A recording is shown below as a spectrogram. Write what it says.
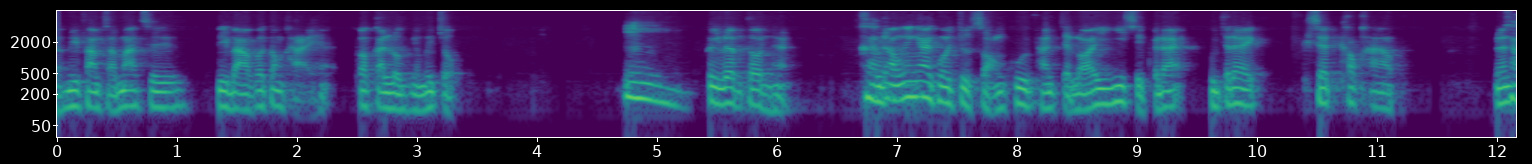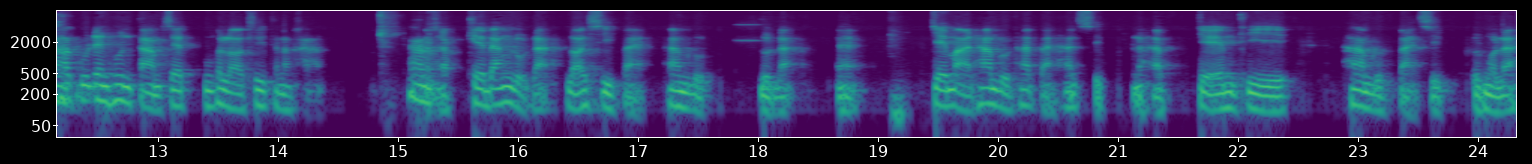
อมีความสามารถซื้อรีบาวก็ต้องขายฮะเพราะการลงยังไม่จบ อืมเพิ่งเริ่มต้นฮะครับคุณเอาง่ายๆคุณเอาจุดสองคูณพันเจ็ดร้อยยี่สิบก็ได้ คุณจะได้เซ็ตคร่าวๆนั้นถ้าคุณเล่นหุ้นตามเซ็ตคุณก็รอซื้อธนาคารครับนะครับเคแบงหลุดละร้อยสี่แปดห้ามหลุดหลุดละนะฮะเจมาห้ามหลุดห้าแปดห้าสิบนะครับ JMT ห้ามหลุดแปดสิบหลุดหมดแล้ว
